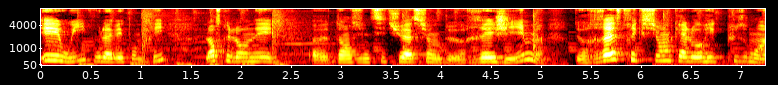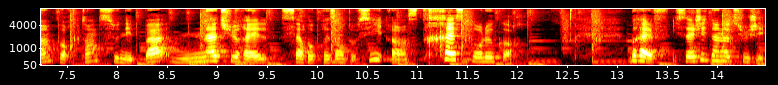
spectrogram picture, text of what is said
Et oui, vous l'avez compris, lorsque l'on est dans une situation de régime, de restriction calorique plus ou moins importante, ce n'est pas naturel. Ça représente aussi un stress pour le corps. Bref, il s'agit d'un autre sujet.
